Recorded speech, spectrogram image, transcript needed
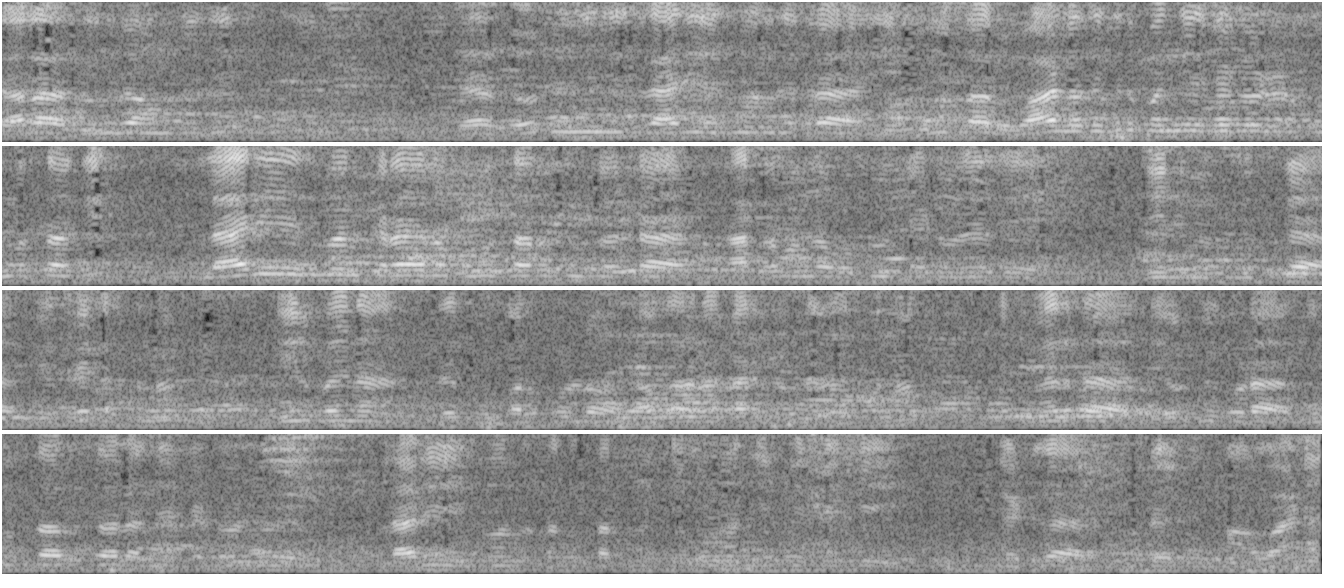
చాలా దీనిగా ఉంటుంది. దౌర్జన్యం లారీ యజమాని దగ్గర ఈ గుమస్తాలు వాళ్ళ దగ్గర పనిచేసేటటువంటి గుమస్తాకి. లారీ యజమాని కిరాయిలో గుమస్తాలు పేరిట అక్రమంగా వసూలు చేయడం అనేది దీన్ని మేము పూర్తిగా వ్యతిరేకిస్తున్నాం. దీనిపైన రేపు పలకొండలో అవగాహన కార్యక్రమం నిర్వహిస్తున్నాం. ఇటు మీదట దేవుడికి కూడా గుమస్తాలు అనేటటువంటి లారీ యజమానుల సంఘం తరఫు నుంచి అని చెప్పేసి గట్టిగా మా వాణి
